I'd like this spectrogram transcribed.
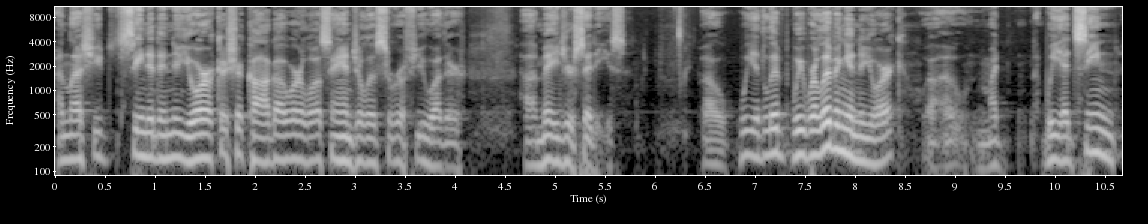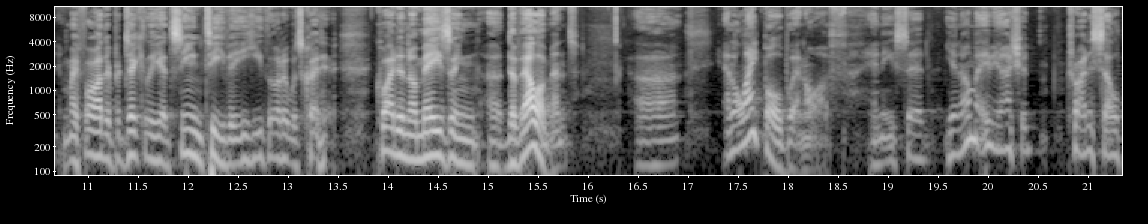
unless you'd seen it in New York or Chicago or Los Angeles or a few other uh, major cities. Well, we had lived. We were living in New York. Uh, my we had seen my father particularly had seen TV. He thought it was quite quite an amazing uh, development. Uh, and a light bulb went off, and he said, "You know, maybe I should try to sell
